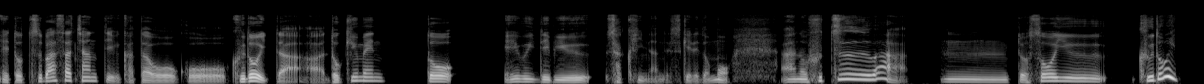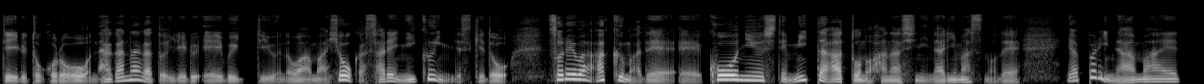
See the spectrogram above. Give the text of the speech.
えっと、翼ちゃんっていう方をこう、口説いたドキュメント AV デビュー作品なんですけれども、あの、普通は、うんと、そういう口説いているところを長々と入れる AV っていうのは、まあ、評価されにくいんですけど、それはあくまで、えー、購入して見た後の話になりますので、やっぱり名前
